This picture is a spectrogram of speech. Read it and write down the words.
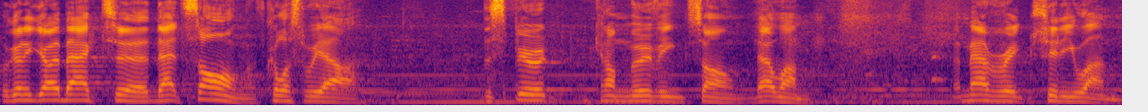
we're going to go back to that song. Of course we are. The Spirit Come Moving song. That one. The Maverick City one.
